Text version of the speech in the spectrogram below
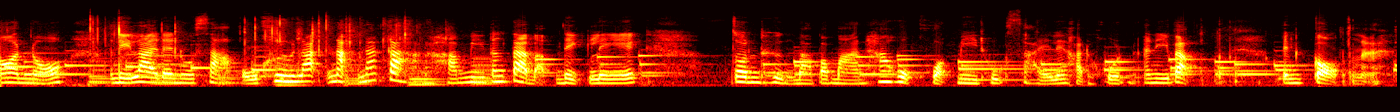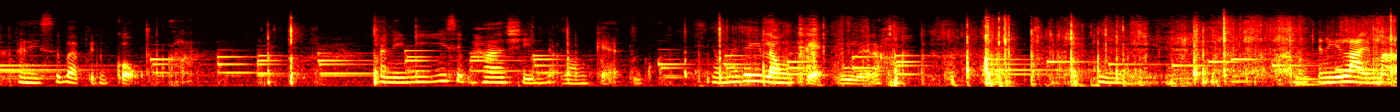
มอนเนาะ อันนี้ลายไดโนเสาร์คือละหน้าหน้ากากนะคะ มีตั้งแต่แบบเด็กเล็ก จนถึงแบบประมาณ 5-6 ขวบมีทุกไซส์เลยค่ะทุกคน อันนี้แบบเป็นกล่องนะ อันนี้ซื้อแบบเป็นกล่อง อันนี้มี 25 ชิ้นเดี๋ยวลองแกะดูยังไม่ได้ลองแกะดูเลยนะคะ อันนี้ลายหมา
